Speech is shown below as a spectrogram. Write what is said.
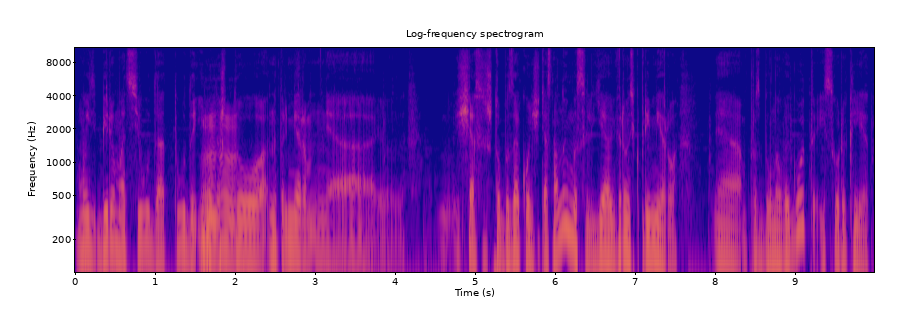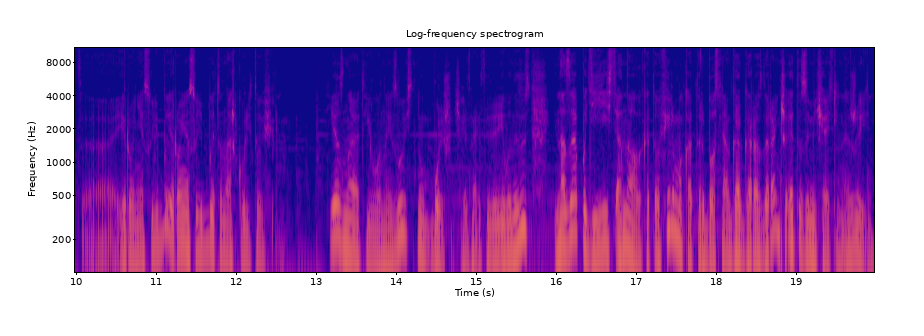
мы берем отсюда, оттуда. Именно mm-hmm. что, например, сейчас, чтобы закончить основную мысль, я вернусь к примеру. Э, просто был Новый год и 40 лет э, «Ирония судьбы». «Ирония судьбы» — это наш культовый фильм. Все знают его наизусть, ну, большая часть знает его наизусть. И на Западе есть аналог этого фильма, который был снят гораздо раньше. Это «Замечательная жизнь».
